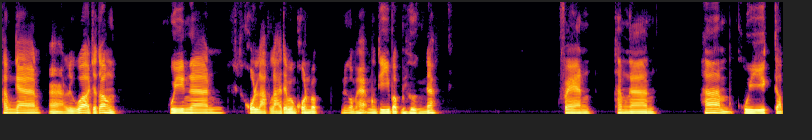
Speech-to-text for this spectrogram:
ทำงานอ่าหรือว่าจะต้องคุยงานคนหลากหลายแต่บางคนแบบ นึกออกไหมฮะบางทีแบบหึงนะ แฟนทำงาน ห้ามคุยกับ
